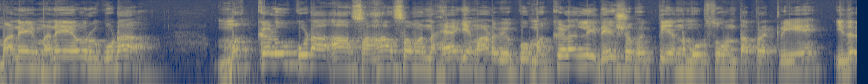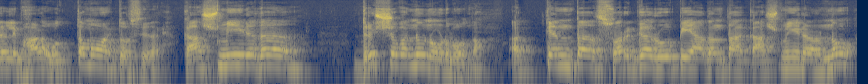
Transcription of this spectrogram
ಮನೆ ಮನೆಯವರು ಕೂಡ ಮಕ್ಕಳು ಕೂಡ ಆ ಸಾಹಸವನ್ನು ಹೇಗೆ ಮಾಡಬೇಕು, ಮಕ್ಕಳಲ್ಲಿ ದೇಶಭಕ್ತಿಯನ್ನು ಮೂಡಿಸುವಂಥ ಪ್ರಕ್ರಿಯೆ ಇದರಲ್ಲಿ ಬಹಳ ಉತ್ತಮವಾಗಿ ತೋರಿಸಿದ್ದಾರೆ. ಕಾಶ್ಮೀರದ ದೃಶ್ಯವನ್ನು ನೋಡ್ಬೋದು ನಾವು. ಅತ್ಯಂತ ಸ್ವರ್ಗ ರೂಪಿಯಾದಂಥ ಕಾಶ್ಮೀರವನ್ನು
